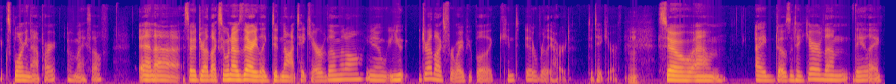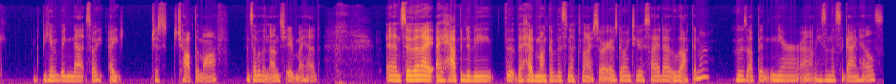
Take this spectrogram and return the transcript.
exploring that part of myself. And uh, so I had dreadlocks. So when I was there, I like did not take care of them at all. You know, you dreadlocks for white people like can, are really hard to take care of. Mm. So um, I wasn't taking care of them. They like became a big net. So I, I just chopped them off, and some of the nuns shaved my head. And so then I, I happened to be the, the head monk of this next monastery I was going to, Sayadaw U Lakkhana, who's up in near. Um, he's in the Sagaing Hills,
